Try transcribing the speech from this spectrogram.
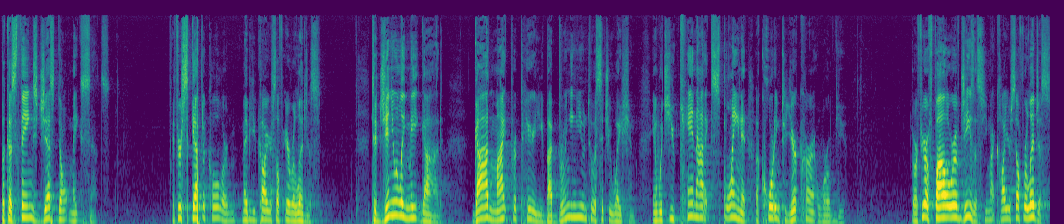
because things just don't make sense. if you're skeptical, or maybe you'd call yourself irreligious, to genuinely meet God, God might prepare you by bringing you into a situation in which you cannot explain it according to your current worldview. Or if you're a follower of Jesus, you might call yourself religious.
